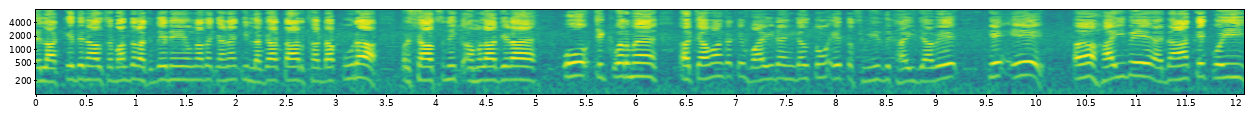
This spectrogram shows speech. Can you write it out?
ਇਲਾਕੇ ਦੇ ਨਾਲ ਸੰਬੰਧ ਰੱਖਦੇ ਨੇ ਉਹਨਾਂ ਦਾ ਕਹਿਣਾ ਕਿ ਲਗਾਤਾਰ ਸਾਡਾ ਪੂਰਾ ਪ੍ਰਸ਼ਾਸਨਿਕ ਅਮਲਾ ਜਿਹੜਾ ਹੈ ਉਹ ਇੱਕ ਵਾਰ ਮੈਂ ਅ, ਚਾਹਾਂਗਾ ਕਿ ਵਾਈਡ ਐਂਗਲ ਤੋਂ ਇਹ ਤਸਵੀਰ ਦਿਖਾਈ ਜਾਵੇ ਕਿ ਇਹ ਹਾਈਵੇ ਹੈ ਨਾ ਕਿ ਕੋਈ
